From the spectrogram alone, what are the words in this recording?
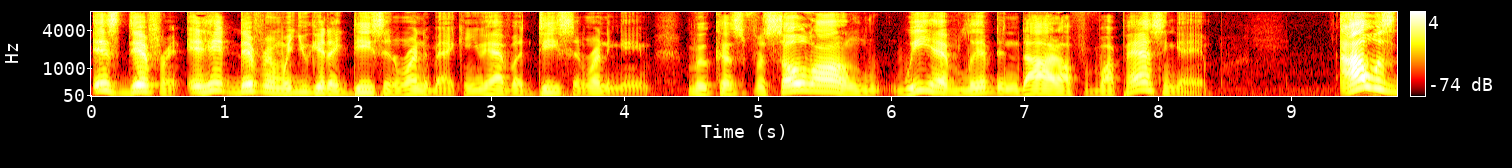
it's different. It hit different when you get a decent running back and you have a decent running game. Because for so long we have lived and died off of our passing game. I was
